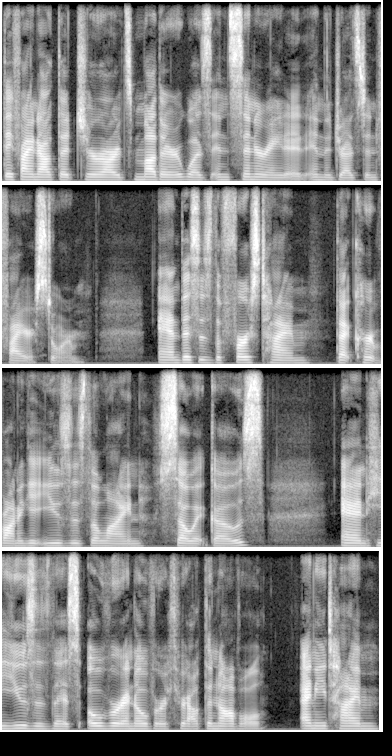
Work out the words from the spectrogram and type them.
They find out that Gerard's mother was incinerated in the Dresden firestorm. And this is the first time that Kurt Vonnegut uses the line, so it goes. And he uses this over and over throughout the novel. Anytime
